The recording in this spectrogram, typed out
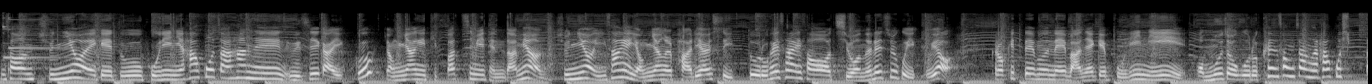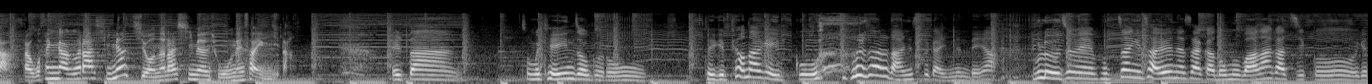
우선 주니어에게도 본인이 하고자 하는 의지가 있고 역량이 뒷받침이 된다면 주니어 이상의 역량을 발휘할 수 있도록 회사에서 지원을 해주고 있고요. 그렇기 때문에 만약에 본인이 업무적으로 큰 성장을 하고 싶다라고 생각을 하시면 지원을 하시면 좋은 회사입니다. 일단 정말 개인적으로 되게 편하게 입고 회사를 다닐 수가 있는데요. 물론 요즘에 복장이 자유인 회사가 너무 많아가지고 이게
